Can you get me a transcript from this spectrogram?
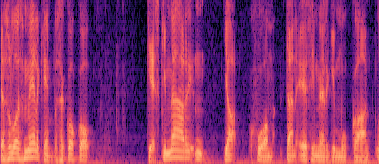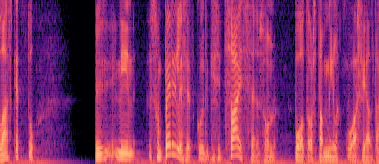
Ja sulla olisi melkeinpä se koko keskimäärin ja huom, tämän esimerkin mukaan laskettu, niin, niin sun perilliset kuitenkin sit sais sen sun puolitoista milkkua sieltä.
